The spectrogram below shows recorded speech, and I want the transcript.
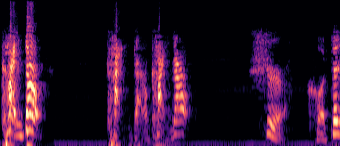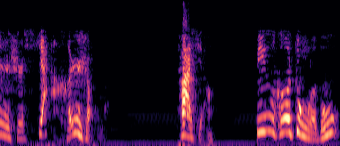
看招，看招，看招！是，可真是下狠手了。他想，冰河中了毒，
